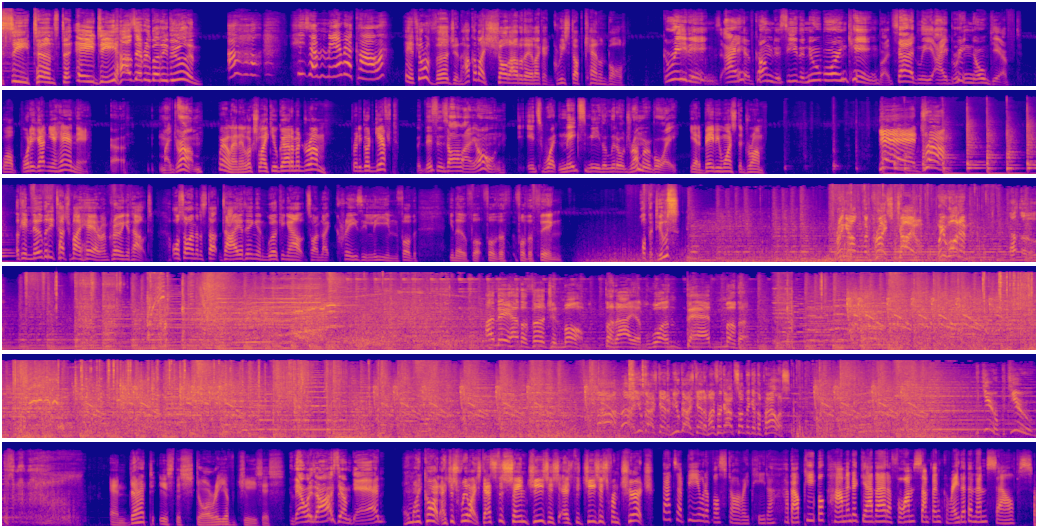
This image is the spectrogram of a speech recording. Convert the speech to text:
BC turns to AD. How's everybody doing? Oh, he's a miracle! Hey, if you're a virgin, how come I shot out of there like a greased up cannonball? Greetings! I have come to see the newborn king, but sadly I bring no gift. Well, what do you got in your hand there? Uh, my drum. Well, then it looks like you got him a drum. Pretty good gift. But this is all I own. It's what makes me the little drummer boy. Yeah, the baby wants the drum. Yeah, drum! Okay, nobody touch my hair. I'm growing it out. Also, I'm gonna start dieting and working out, so I'm like crazy lean for the, you know, for for the for the thing. What the deuce? Bring out the Christ child. We want him. Uh oh. I may have a virgin mom, but I am one bad mother. Get him. You guys get him. I forgot something at the palace. Pew, pew. And that is the story of Jesus. That was awesome, Dad. Oh my God, I just realized that's the same Jesus as the Jesus from church. That's a beautiful story, Peter, about people coming together to form something greater than themselves.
